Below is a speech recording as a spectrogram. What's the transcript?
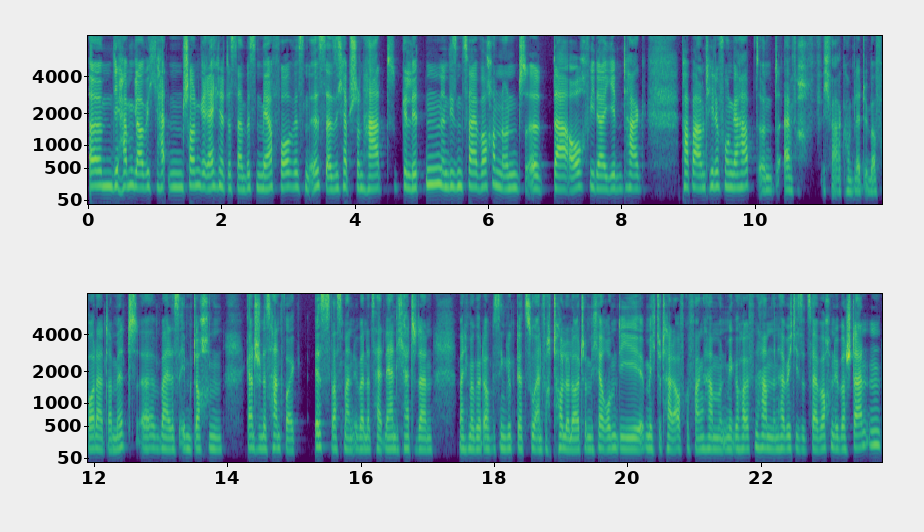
Ähm, die haben, glaube ich, hatten schon gerechnet, dass da ein bisschen mehr Vorwissen ist. Also ich habe schon hart gelitten in diesen zwei Wochen und äh, da auch wieder jeden Tag Papa am Telefon gehabt und einfach, ich war komplett überfordert damit, äh, weil es eben doch ein ganz schönes Handwerk ist, was man über eine Zeit lernt. Ich hatte dann, manchmal gehört auch ein bisschen Glück dazu, einfach tolle Leute um mich herum, die mich total aufgefangen haben und mir geholfen haben. Dann habe ich diese zwei Wochen überstanden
